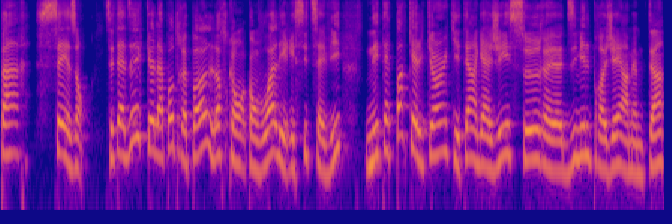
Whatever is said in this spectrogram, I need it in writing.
par saison. C'est-à-dire que l'apôtre Paul, lorsqu'on voit les récits de sa vie, n'était pas quelqu'un qui était engagé sur euh, 10 000 projets en même temps,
